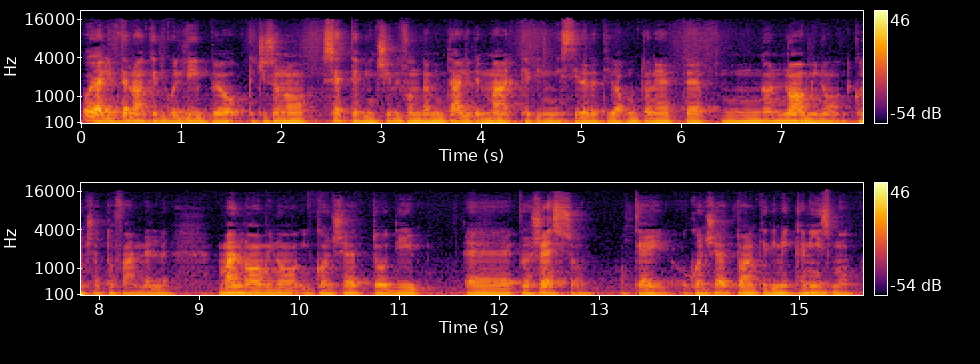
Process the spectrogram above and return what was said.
Ora all'interno anche di quel libro, che ci sono sette principi fondamentali del marketing in stileadattiva.net, non nomino il concetto funnel, ma nomino il concetto di eh, processo, ok? O concetto anche di meccanismo.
